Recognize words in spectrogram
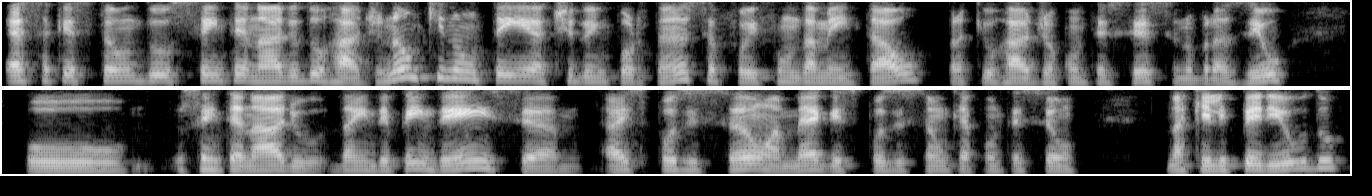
essa questão do centenário do rádio. Não que não tenha tido importância, foi fundamental para que o rádio acontecesse no Brasil. O, o, centenário da independência, a exposição, a mega exposição que aconteceu naquele período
